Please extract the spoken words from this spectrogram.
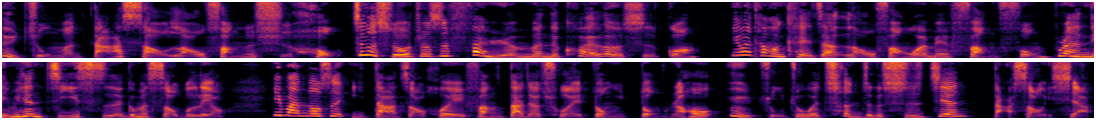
狱卒们打扫牢房的时候，这个时候就是犯人们的快乐时光，因为他们可以在牢房外面放风，不然里面挤死了根本扫不了。一般都是一大早会放大家出来动一动，然后狱卒就会趁这个时间打扫一下。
